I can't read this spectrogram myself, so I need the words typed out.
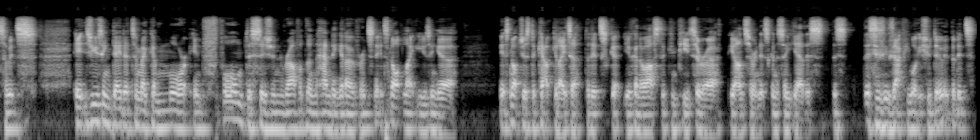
So it's it's using data to make a more informed decision rather than handing it over. It's it's not like using a it's not just a calculator that it's you're going to ask the computer uh, the answer and it's going to say yeah this this this is exactly what you should do it. But it's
